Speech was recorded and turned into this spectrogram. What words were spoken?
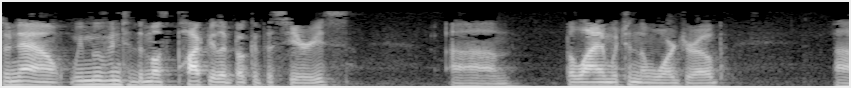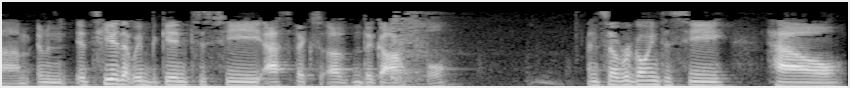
So now we move into the most popular book of the series, um, The Lion, Witch, and the Wardrobe. Um, and it's here that we begin to see aspects of the gospel. And so we're going to see how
